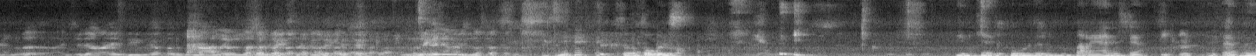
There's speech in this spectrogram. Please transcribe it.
ഞങ്ങൾ ഐശ്വര്യറായി ദീപിക പതുക്കെ എനിക്കതിൽ കൂടുതലൊന്നും പറയാനില്ല. കാരണം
